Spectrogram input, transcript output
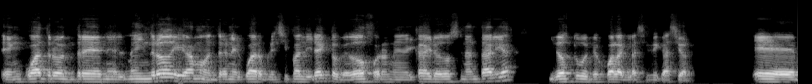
en cuatro entré en el main draw, digamos, entré en el cuadro principal directo, que dos fueron en el Cairo, dos en Antalya, y dos tuve que jugar la clasificación. Eh,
